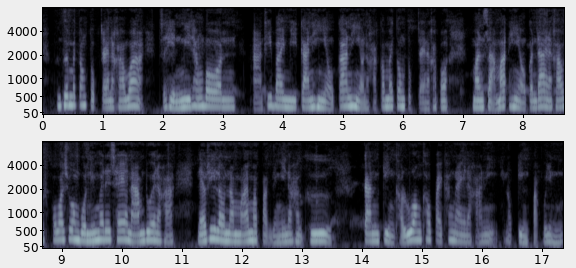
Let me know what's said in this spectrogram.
ๆเพื่อนๆไม่ต้องตกใจนะคะว่าจะเห็นมีทั้งบอลอ่าที่ใบมีการเหี่ยวก้านเหี่ยวนะคะ ก็ไม่ต้องตกใจนะคะ เพราะมันสามารถเหี่ยวกันได้นะคะ เพราะว่าช่วงบนนี้ไม่ได้แช่น้ำด้วยนะคะ แล้วที่เรานำไม้มาปักอย่างนี้นะคะ คือ การกิ่งเขาล่วงเข้าไปข้างในนะคะ นี่ เรากิ่งปักไว้อย่างนี้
